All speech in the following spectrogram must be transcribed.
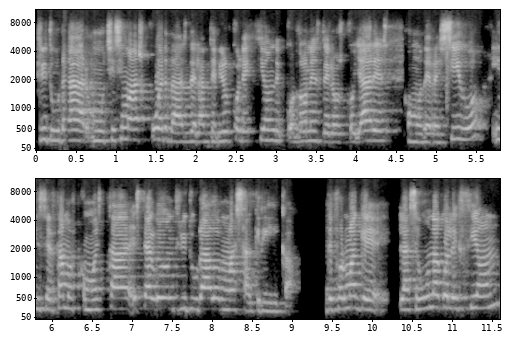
triturar muchísimas cuerdas de la anterior colección de cordones de los collares como de residuo, insertamos como esta, este algodón triturado en masa acrílica. De forma que la segunda colección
